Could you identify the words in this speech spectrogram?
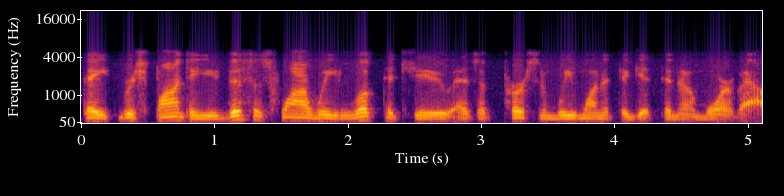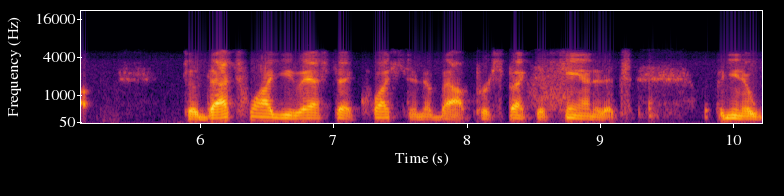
they respond to you. This is why we looked at you as a person we wanted to get to know more about. So that's why you asked that question about prospective candidates you know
